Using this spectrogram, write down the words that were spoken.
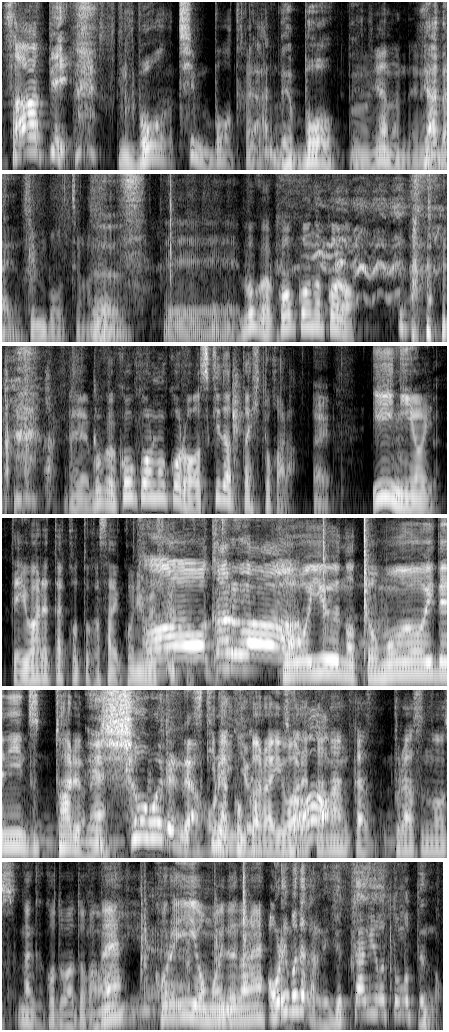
サーティボウチンボウって書いてある。ーなんでボーって。うん、嫌なんだよね。嫌だよ。チンボウってのがね、うん。えー僕は高校の頃、えー僕は高校の頃好きだった人からはい。いい匂いって言われたことが最高に嬉しかっあーわかるわ。たこういうのって思い出にずっとあるよね。一生覚えてんだよ好きな子から言われたなんんかプラスのなんか言葉とかあねこれいい思い出だね。俺もだからね言ってあげようと思ってんの。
